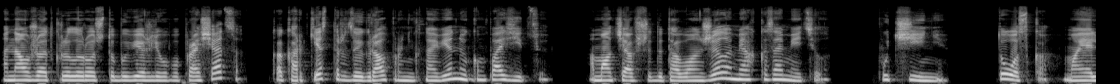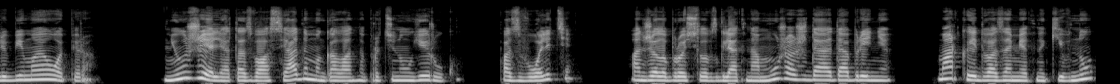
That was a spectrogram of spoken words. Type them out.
Она уже открыла рот, чтобы вежливо попрощаться, как оркестр заиграл проникновенную композицию, а молчавшая до того Анжела мягко заметила. Пучини. Тоска, моя любимая опера. «Неужели?» – отозвался Адам и галантно протянул ей руку. «Позволите?» Анжела бросила взгляд на мужа, ожидая одобрения. Марко едва заметно кивнул.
